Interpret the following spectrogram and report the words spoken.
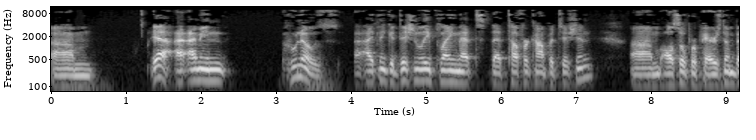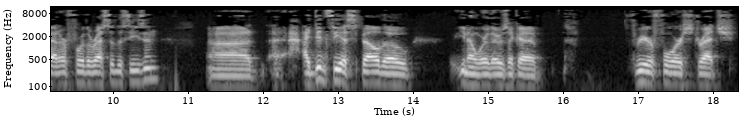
um, yeah, I, I mean, who knows? I think additionally playing that, that tougher competition, um, also prepares them better for the rest of the season. Uh, I, I did see a spell though, you know, where there was like a three or four stretch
